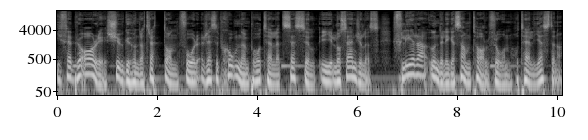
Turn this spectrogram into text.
I februari 2013 får receptionen på hotellet Cecil i Los Angeles flera underliga samtal från hotellgästerna.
